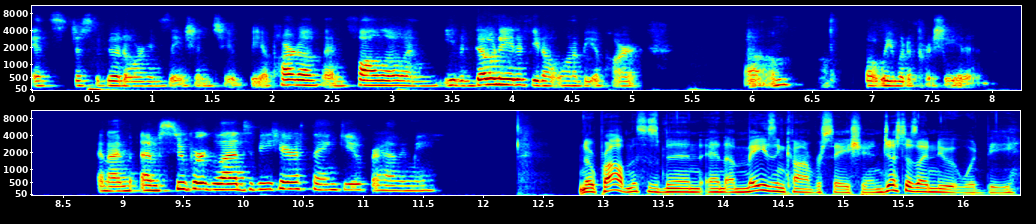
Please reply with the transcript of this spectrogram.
it's just a good organization to be a part of and follow and even donate if you don't want to be a part. Um, but we would appreciate it. And I'm I'm super glad to be here. Thank you for having me. No problem. This has been an amazing conversation, just as I knew it would be.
